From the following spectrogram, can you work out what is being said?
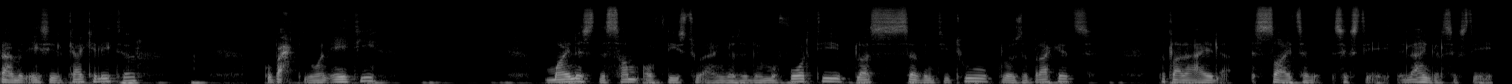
بعمل C ال calculator وبحكي 180 minus the sum of these two angles اللي هم 40 plus 72 close the brackets بيطلع لنا هاي السايد 68 الانجل 68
